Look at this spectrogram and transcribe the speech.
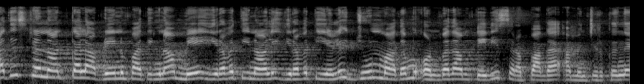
அதிர்ஷ்ட நாட்கள் அப்படின்னு பார்த்தீங்கன்னா மே இருபத்தி நாலு இருபத்தி ஏழு ஜூன் மாதம் ஒன்பதாம் தேதி சிறப்பாக அமைஞ்சிருக்குங்க.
